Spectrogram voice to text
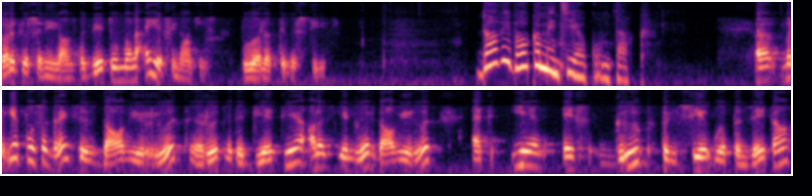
burgers in die land wat weet hoe om hulle eie finansies behoorlik te bestuur. Dawie, waar kan mense jou kontak? Uh my e-posadres is davierood, rood met 'n DT, alles een woord, davierood @efgroup.co.za.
